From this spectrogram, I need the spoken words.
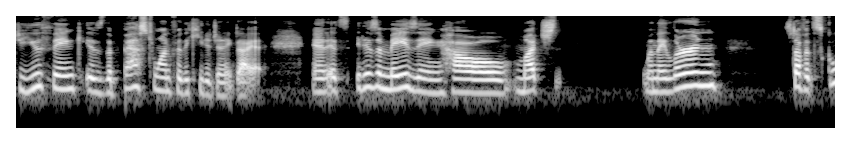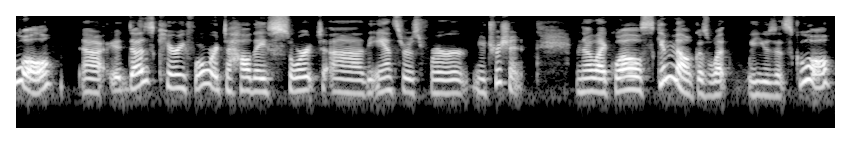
do you think is the best one for the ketogenic diet? And it's it is amazing how much when they learn stuff at school, uh, it does carry forward to how they sort uh, the answers for nutrition. And they're like, well, skim milk is what we use at school.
